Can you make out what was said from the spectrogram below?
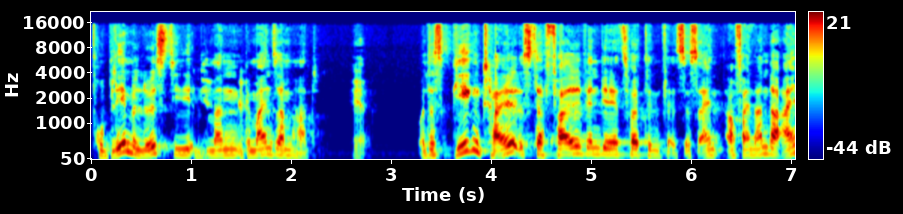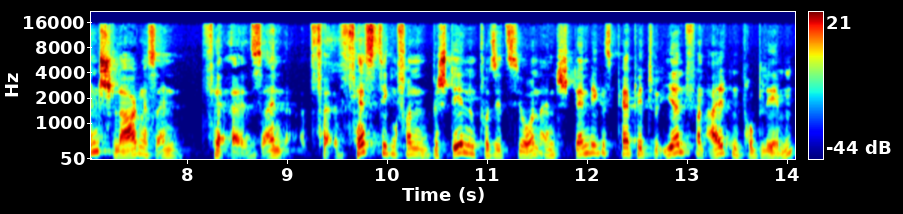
Probleme löst, die man gemeinsam hat. Und das Gegenteil ist der Fall, wenn wir jetzt heute, es ist ein Aufeinander einschlagen, es ist ein, es ist ein Festigen von bestehenden Positionen, ein ständiges Perpetuieren von alten Problemen.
